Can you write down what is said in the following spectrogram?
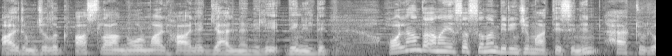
ayrımcılık asla normal hale gelmemeli denildi. Hollanda Anayasası'nın birinci maddesinin her türlü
